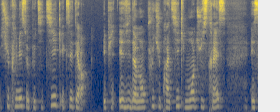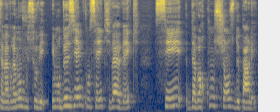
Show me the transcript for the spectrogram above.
supprimer ce petit tic, etc. Et puis évidemment, plus tu pratiques, moins tu stresses et ça va vraiment vous sauver. Et mon deuxième conseil qui va avec, c'est d'avoir conscience de parler.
